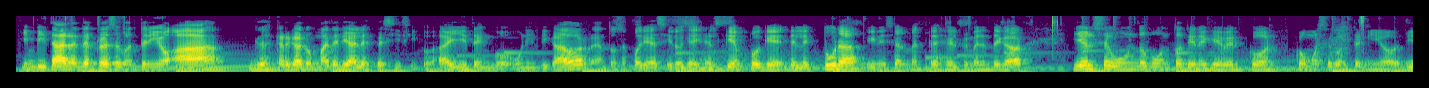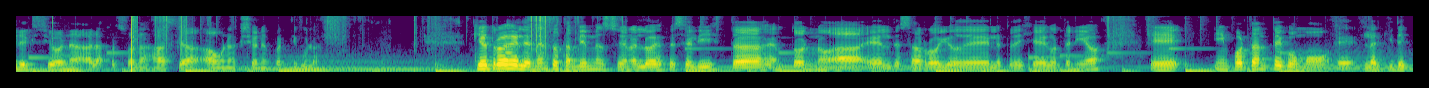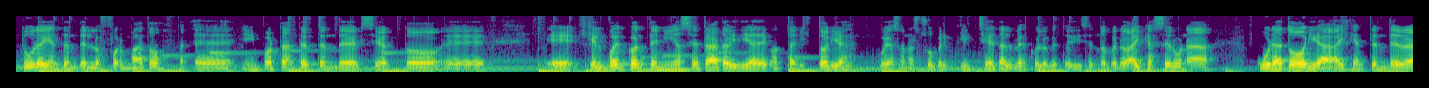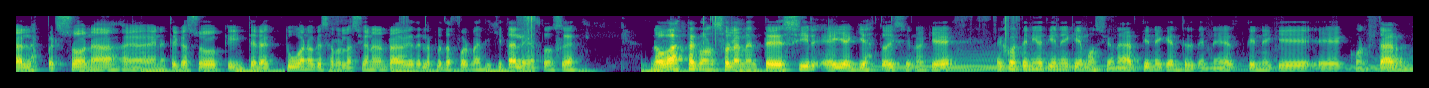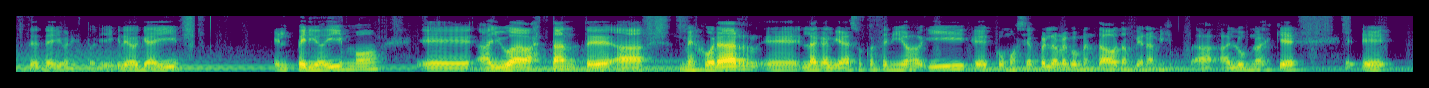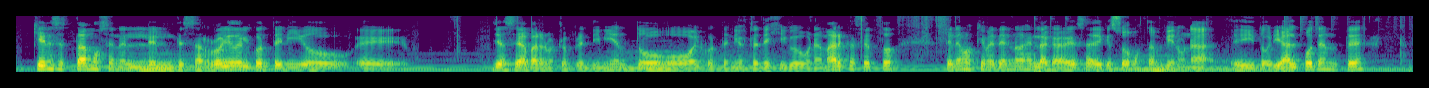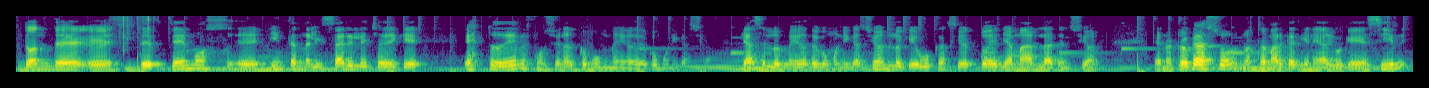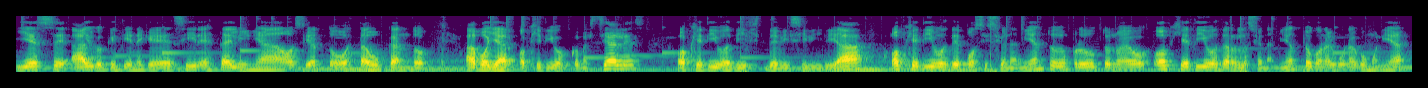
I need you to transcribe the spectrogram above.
invitar dentro de ese contenido a descargar un material específico. Ahí tengo un indicador, entonces podría decir, ok, el tiempo que de lectura inicialmente es el primer indicador y el segundo punto tiene que ver con cómo ese contenido direcciona a las personas hacia a una acción en particular. ¿Qué otros elementos también mencionan los especialistas en torno a el desarrollo de la estrategia de contenido? Eh, importante como eh, la arquitectura y entender los formatos. Eh, importante entender, ¿cierto? que el buen contenido se trata hoy día de contar historias. Voy a sonar súper cliché tal vez con lo que estoy diciendo, pero hay que hacer una curatoria, hay que entender a las personas, en este caso, que interactúan o que se relacionan a través de las plataformas digitales. Entonces, no basta con solamente decir, hey, aquí estoy, sino que el contenido tiene que emocionar, tiene que entretener, tiene que eh, contar desde ahí una historia. Y creo que ahí el periodismo eh, ayuda bastante a mejorar eh, la calidad de esos contenidos y como siempre le he recomendado también a mis alumnos es que quienes estamos en el desarrollo del contenido ya sea para nuestro emprendimiento o el contenido estratégico de una marca, ¿cierto? Tenemos que meternos en la cabeza de que somos también una editorial potente donde eh, debemos eh, internalizar el hecho de que esto debe funcionar como un medio de comunicación. ¿Qué hacen los medios de comunicación? Lo que buscan, ¿cierto?, es llamar la atención. En nuestro caso, nuestra marca tiene algo que decir y ese algo que tiene que decir está alineado, ¿cierto? O está buscando apoyar objetivos comerciales, objetivos de visibilidad, objetivos de posicionamiento de un producto nuevo, objetivos de relacionamiento con alguna comunidad.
